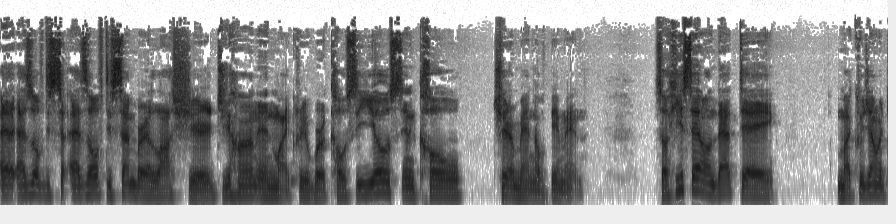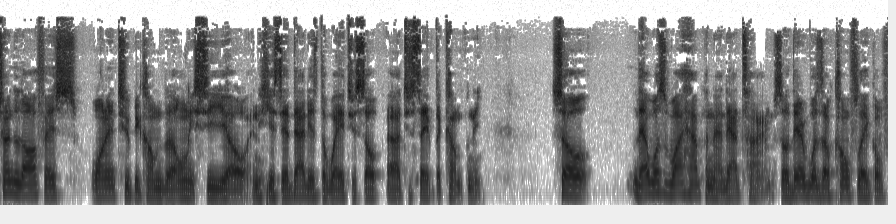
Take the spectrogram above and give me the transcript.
as of as of December last year, Jihan and Mike were co-CEOs and co-chairman of Bitmain. So he said on that day, Mike Jihan returned to the office, wanted to become the only CEO, and he said that is the way to so uh, to save the company. So that was what happened at that time. So there was a conflict of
